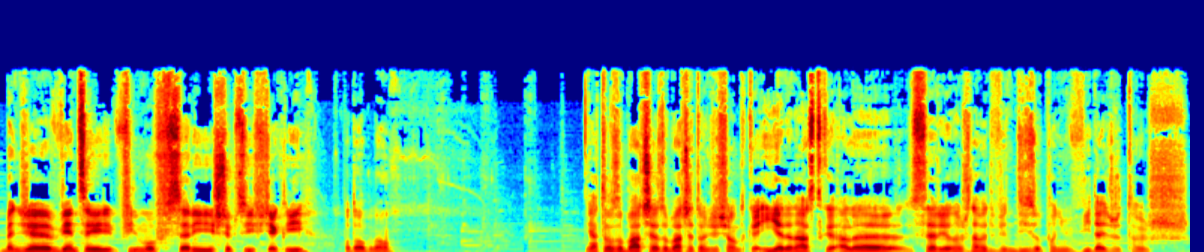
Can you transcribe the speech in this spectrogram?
będzie więcej filmów w serii Szybcy i Wściekli, podobno. Ja to zobaczę, ja zobaczę tą dziesiątkę i jedenastkę, ale serio, no już nawet Vin Diesel po nim widać, że to już...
